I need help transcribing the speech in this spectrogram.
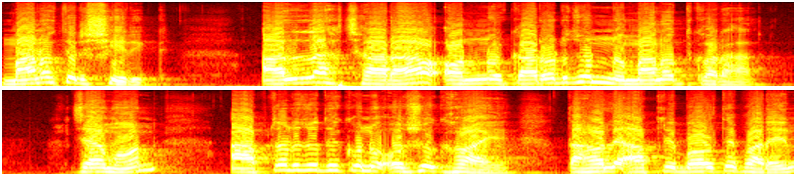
মানতের শির্ক। আল্লাহ ছাড়া অন্য কারোর জন্য মানত করা। যেমন আপনার যদি কোনো অসুখ হয়, তাহলে আপনি বলতে পারেন,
